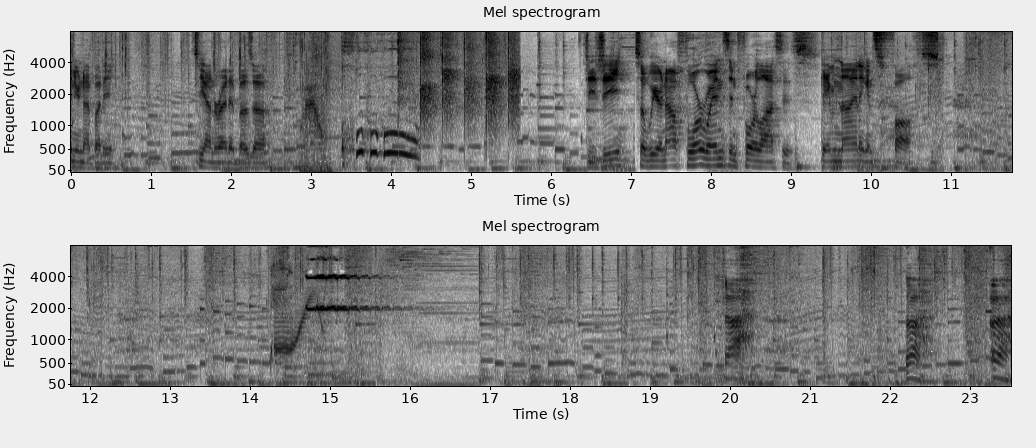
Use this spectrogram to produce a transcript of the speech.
In your net, buddy. See you on Reddit, bozo. Wow. GG. So we are now four wins and four losses. Game nine against False. Ah. Ah. Ah.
